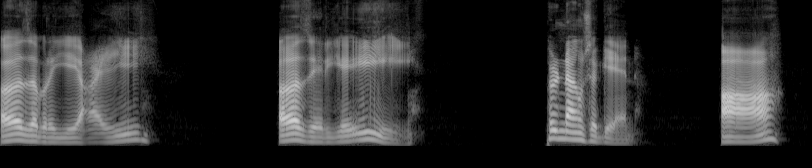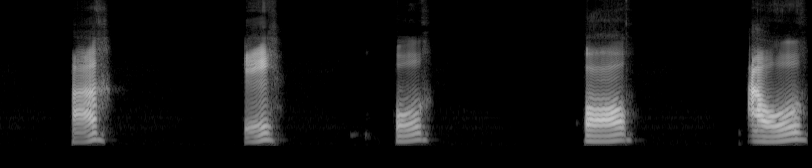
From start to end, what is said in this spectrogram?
Azabriyai, Azeriye. Pronounce again. A, A, E, O, O, Ao,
